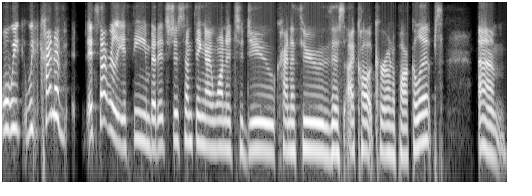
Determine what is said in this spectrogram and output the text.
Well, we we kind of it's not really a theme, but it's just something I wanted to do kind of through this. I call it Corona Apocalypse. Um,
